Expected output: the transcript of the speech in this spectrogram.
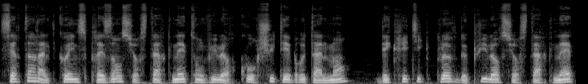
certains altcoins présents sur Starknet ont vu leur cours chuter brutalement, des critiques pleuvent depuis lors sur Starknet,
